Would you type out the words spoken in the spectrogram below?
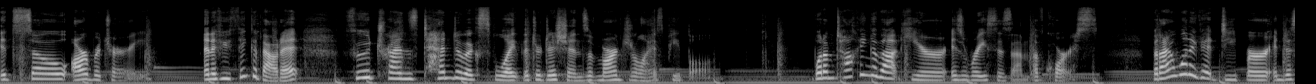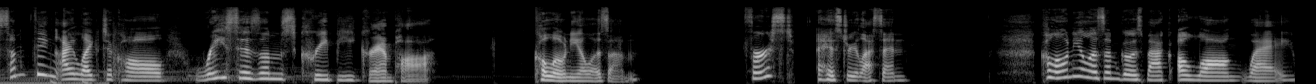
It's so arbitrary. And if you think about it, food trends tend to exploit the traditions of marginalized people. What I'm talking about here is racism, of course. But I want to get deeper into something I like to call racism's creepy grandpa colonialism. First, a history lesson. Colonialism goes back a long way.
